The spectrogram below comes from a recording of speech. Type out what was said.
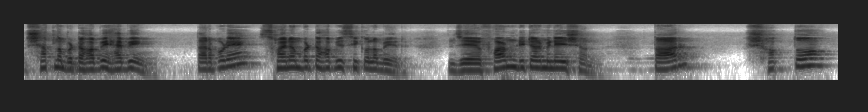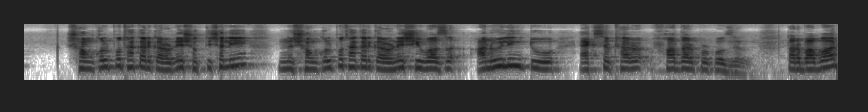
সাত নম্বরটা হবে হ্যাভিং তারপরে ছয় নম্বরটা হবে সি কলমের যে ফার্ম ডিটারমিনেশন তার শক্ত সংকল্প থাকার কারণে, শক্তিশালী সংকল্প থাকার কারণে she was unwilling to accept her father proposal তার বাবার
